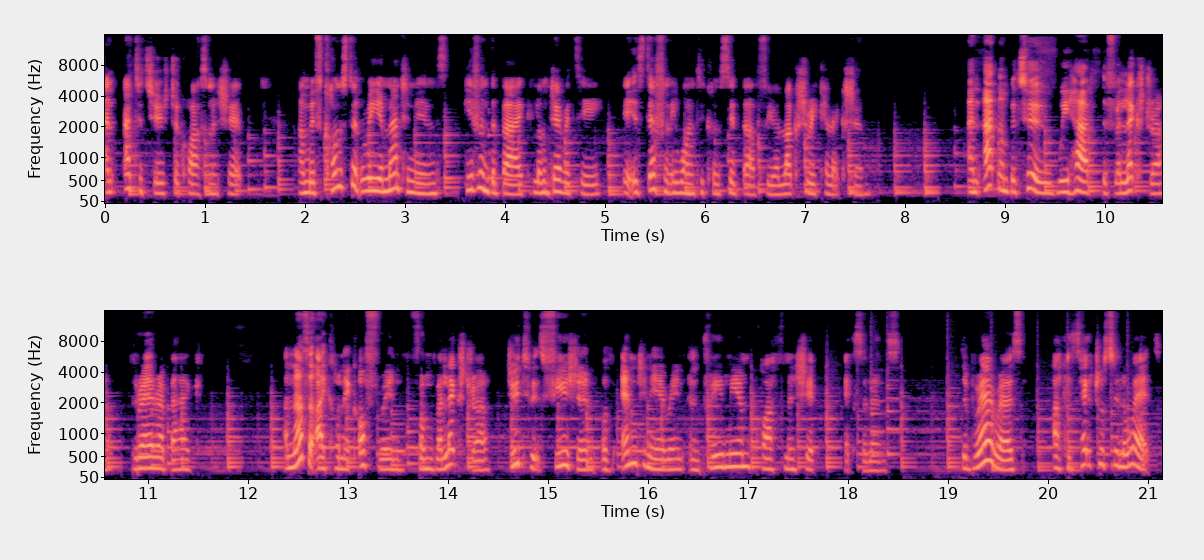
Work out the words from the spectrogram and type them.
and attitude to craftsmanship. And with constant reimaginings given the bag longevity, it is definitely one to consider for your luxury collection. And at number two, we have the Valextra Brera bag. Another iconic offering from Valextra due to its fusion of engineering and premium craftsmanship excellence. The Brera's architectural silhouette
